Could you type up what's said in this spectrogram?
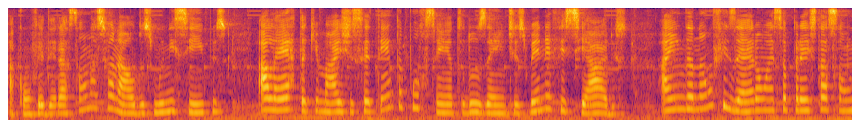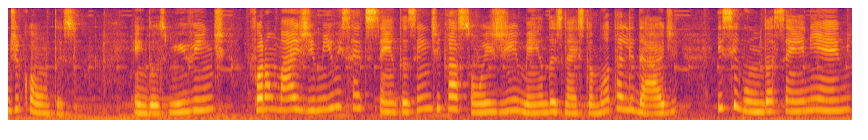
A Confederação Nacional dos Municípios alerta que mais de 70% dos entes beneficiários ainda não fizeram essa prestação de contas. Em 2020, foram mais de 1.700 indicações de emendas nesta modalidade e, segundo a CNM,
